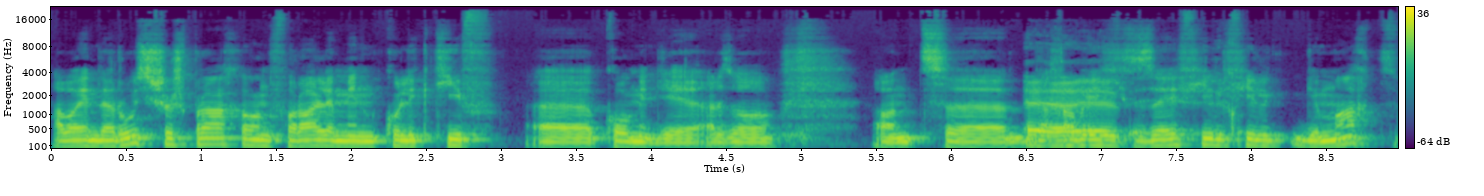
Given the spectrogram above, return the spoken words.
aber in der russischen Sprache und vor allem in Kollektiv-Comedy, also und äh, da äh, habe ich sehr viel, viel gemacht.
